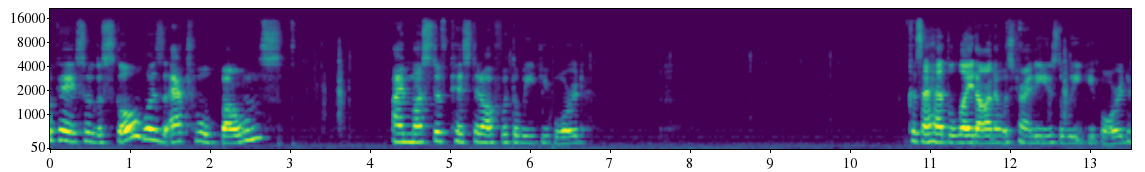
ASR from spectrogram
Okay, so the skull was actual bones. I must have pissed it off with the Ouija board. Because I had the light on and was trying to use the Ouija board.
